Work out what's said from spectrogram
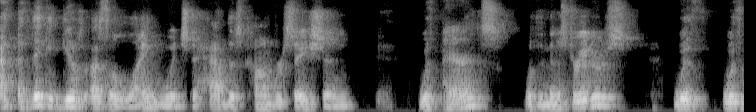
I, I think it gives us a language to have this conversation with parents, with administrators, with with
